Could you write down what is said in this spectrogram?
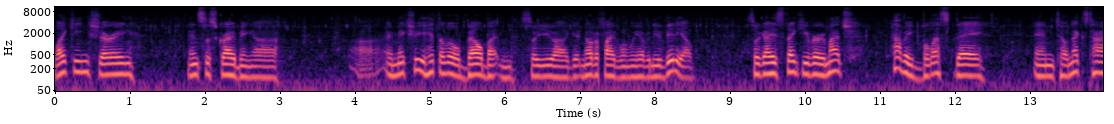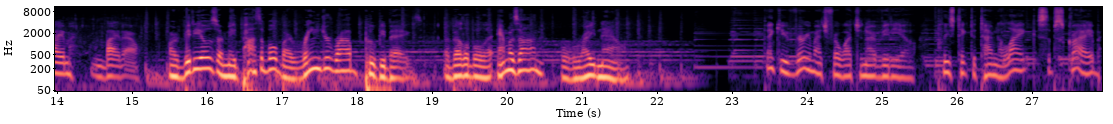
liking, sharing, and subscribing uh, uh, and make sure you hit the little bell button so you uh, get notified when we have a new video. So guys, thank you very much. Have a blessed day. And until next time, bye now. Our videos are made possible by Ranger Rob Poopy Bags, available at Amazon right now. Thank you very much for watching our video. Please take the time to like, subscribe,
